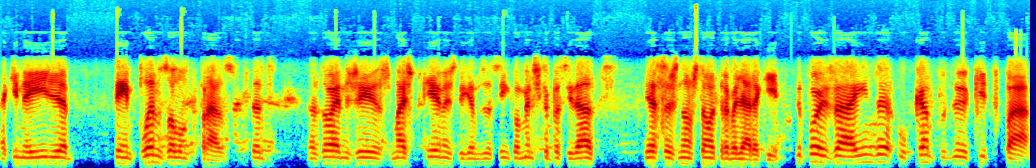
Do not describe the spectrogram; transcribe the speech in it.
aqui na ilha, têm planos a longo prazo. Portanto, as ONGs mais pequenas, digamos assim, com menos capacidade, essas não estão a trabalhar aqui. Depois há ainda o campo de Kitpá.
